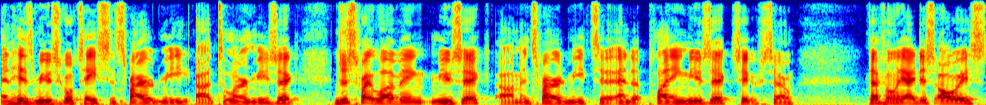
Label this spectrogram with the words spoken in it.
and his musical taste inspired me uh, to learn music and just by loving music um, inspired me to end up playing music too so definitely i just always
